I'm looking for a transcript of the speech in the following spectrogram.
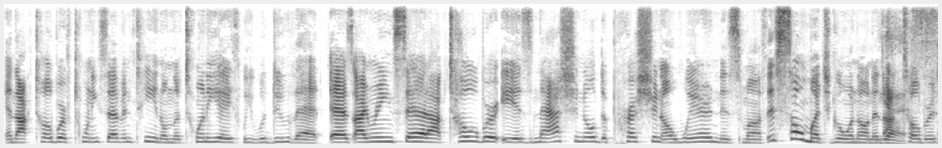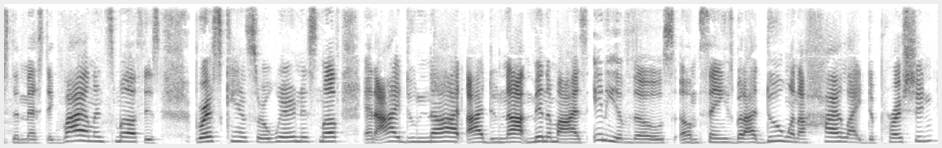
in October of 2017. On the 28th, we will do that. As Irene said, October is National Depression Awareness Month. It's so much going on in Yes. October. It's Domestic Violence Month. It's Breast Cancer Awareness Month. And I do not, I do not minimize any of those um, things, but I do want to highlight depression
